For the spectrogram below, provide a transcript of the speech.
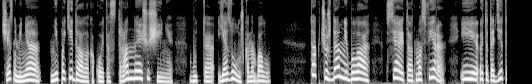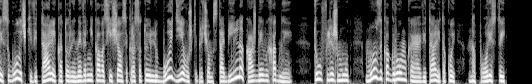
Честно, меня не покидало какое-то странное ощущение, будто я Золушка на балу. Так чужда мне была вся эта атмосфера и этот одетый с иголочки Виталий, который наверняка восхищался красотой любой девушки, причем стабильно каждые выходные. Туфли жмут, музыка громкая, а Виталий такой напористый.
